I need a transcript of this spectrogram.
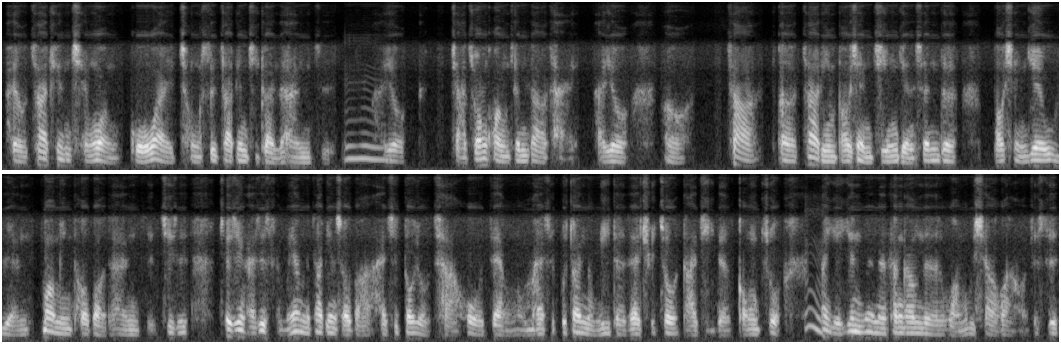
还有诈骗前往国外从事诈骗集团的案子，嗯，还有假装黄真诈财，还有呃诈呃诈领保险金衍生的保险业务员冒名投保的案子，其实最近还是什么样的诈骗手法，还是都有查获，这样。我们还是不断努力的在去做打击的工作，嗯，那也验证了刚刚的网络笑话哦，就是。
